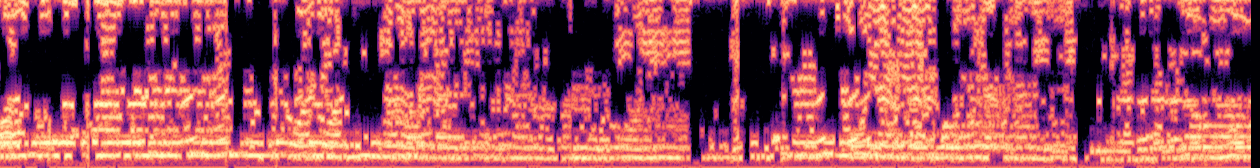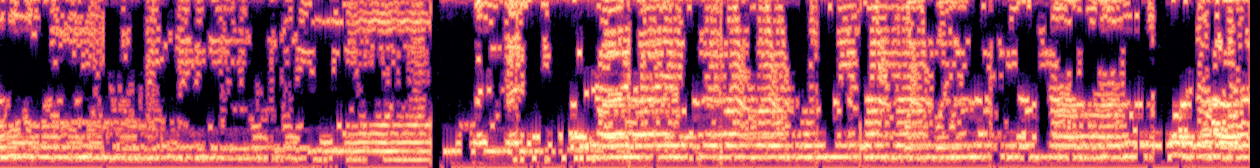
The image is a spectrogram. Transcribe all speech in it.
قَالُوا سُبْحَانَكَ أَنتَ بَيِّنَاتٍ قَالُوا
